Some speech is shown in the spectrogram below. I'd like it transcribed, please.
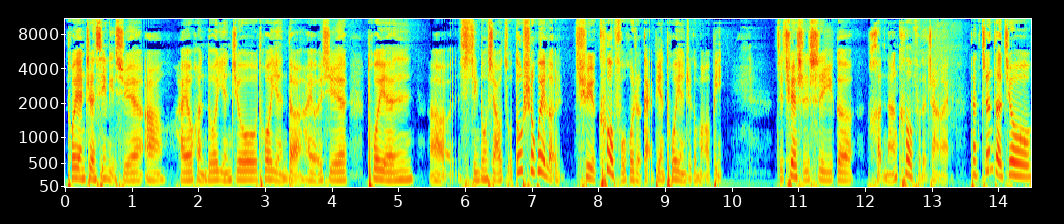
拖延症心理学啊，还有很多研究拖延的，还有一些拖延呃行动小组，都是为了去克服或者改变拖延这个毛病。这确实是一个很难克服的障碍，但真的就。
